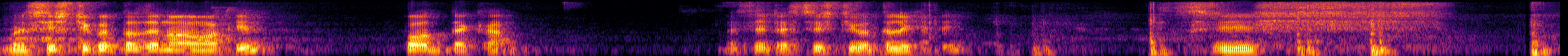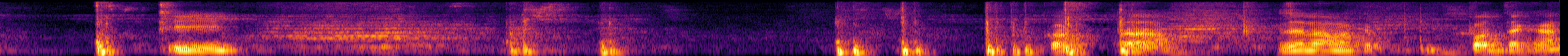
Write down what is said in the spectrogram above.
মানে সৃষ্টিকর্তা যেন আমাকে পথ দেখান। সেটা সৃষ্টিকর্তা লিখে দিই। সৃষ্টি কর্তা যেন আমাকে পথ দেখান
